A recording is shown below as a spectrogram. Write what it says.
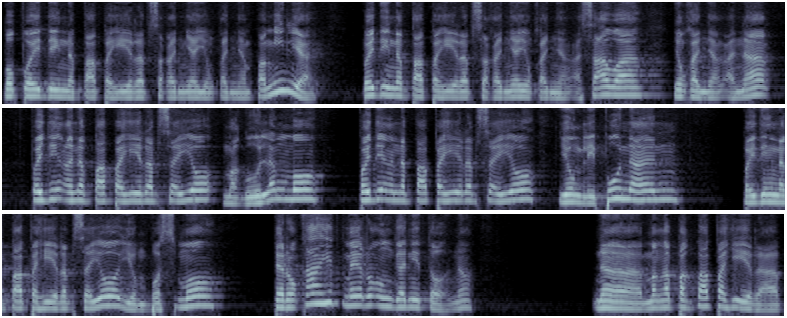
Po pwedeng nagpapahirap sa kanya yung kanyang pamilya. Pwedeng nagpapahirap sa kanya yung kanyang asawa, yung kanyang anak. Pwedeng ang nagpapahirap sa iyo, magulang mo. Pwedeng ang nagpapahirap sa iyo, yung lipunan, pwedeng nagpapahirap sa iyo, yung boss mo. Pero kahit mayroong ganito, no, na mga pagpapahirap,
